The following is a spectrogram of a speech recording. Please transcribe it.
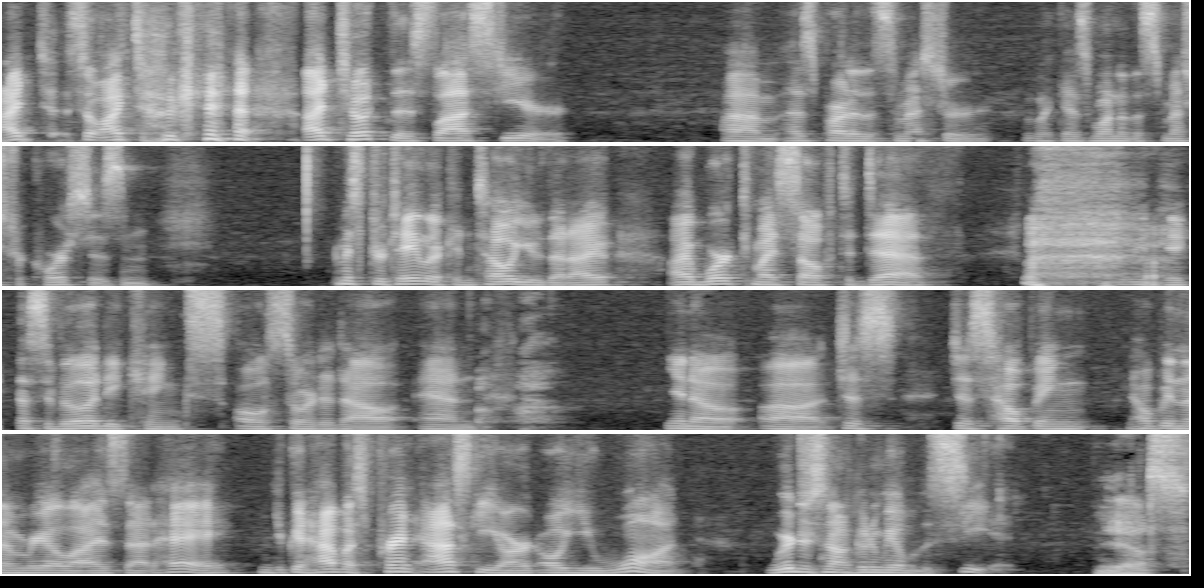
I t- so I took I took this last year um, as part of the semester, like as one of the semester courses, and Mr. Taylor can tell you that I I worked myself to death the accessibility kinks all sorted out, and you know, uh, just just helping helping them realize that hey, you can have us print ASCII art all you want, we're just not going to be able to see it. yes.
